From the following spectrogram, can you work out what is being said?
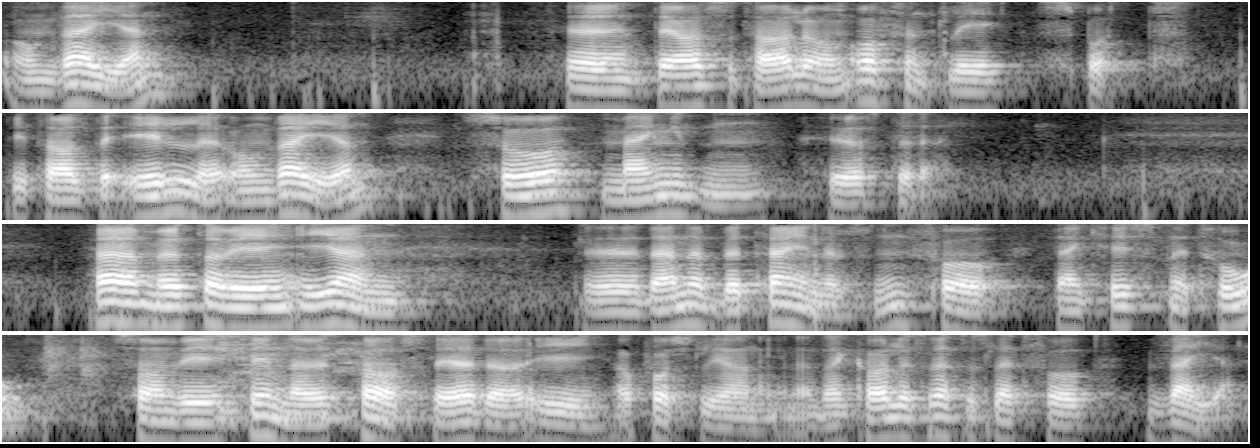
om veien. Eh, det er altså tale om offentlig spott. De talte ille om veien, så mengden hørte det. Her møter vi igjen eh, denne betegnelsen for den kristne tro som vi finner et par steder i apostelgjerningene. Den kalles rett og slett for Veien.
